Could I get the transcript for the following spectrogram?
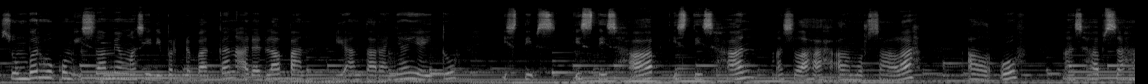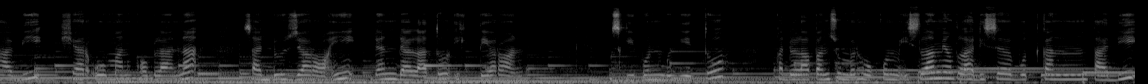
Sumber hukum Islam yang masih diperdebatkan ada delapan, di antaranya yaitu istis, istishab, istishan, maslahah al-mursalah, al-urf, mazhab sahabi, syar'uman koblana, sadu zaroi, dan dalatul iktiron. Meskipun begitu, kedelapan sumber hukum Islam yang telah disebutkan tadi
